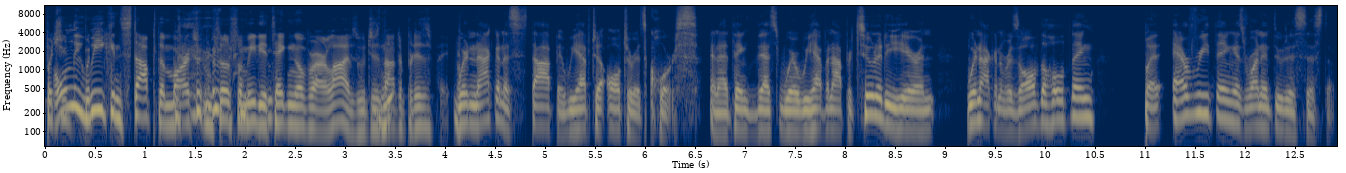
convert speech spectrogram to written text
But you- Only we can stop the march from social media taking over our lives, which is not to participate. we're not going to stop it. We have to alter its course. And I think that's where we have an opportunity here. And we're not going to resolve the whole thing, but everything is running through this system.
